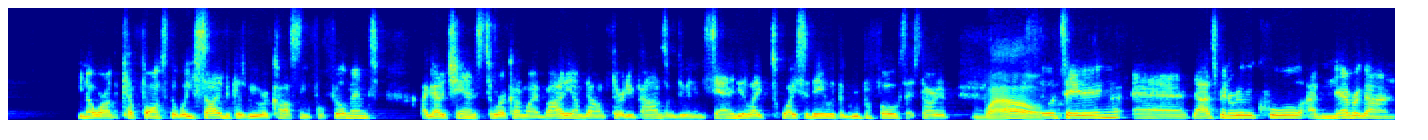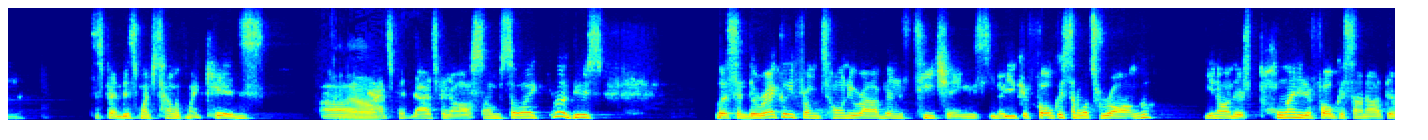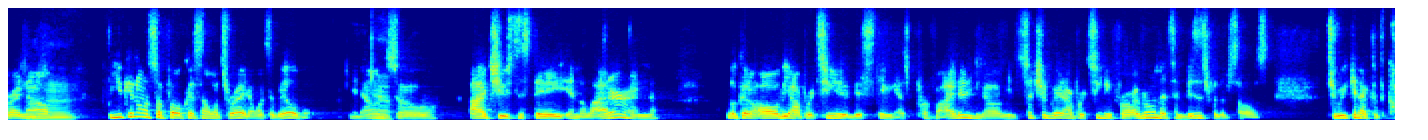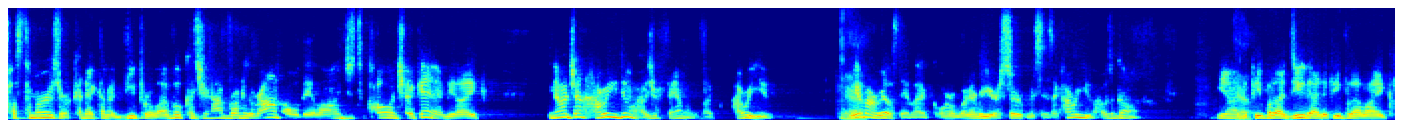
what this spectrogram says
you know were kept falling to the wayside because we were costing fulfillment. I got a chance to work on my body. I'm down 30 pounds. I'm doing insanity like twice a day with a group of folks. I started wow facilitating, and that's been really cool. I've never gotten to spend this much time with my kids. Uh, that's been that's been awesome. So like, look, there's listen directly from Tony Robbins' teachings. You know, you can focus on what's wrong. You know, and there's plenty to focus on out there right now. Mm-hmm. But you can also focus on what's right and what's available. You know, yeah. and so I choose to stay in the latter and look at all the opportunity this thing has provided. You know, I mean, such a great opportunity for everyone that's in business for themselves to reconnect with customers or connect on a deeper level because you're not running around all day long just to call and check in and be like, you know, John, how are you doing? How's your family? Like, how are you? Yeah. Forget about real estate, like, or whatever your service is. Like, how are you? How's it going? You know, yeah. the people that do that, the people that like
